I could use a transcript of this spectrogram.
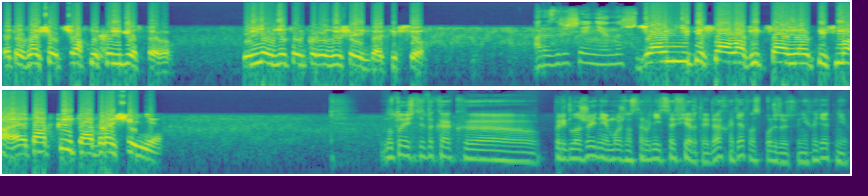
это за счет частных инвесторов. Им нужно только разрешение дать, и все. А разрешение на что? Я им не писал официального письма, это открытое обращение. Ну, то есть это как э, предложение можно сравнить с офертой, да? Хотят воспользоваться, не хотят, нет.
